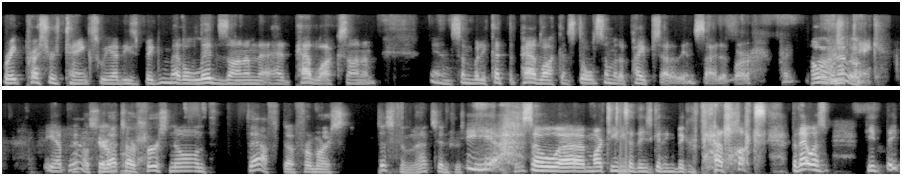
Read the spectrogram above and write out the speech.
break pressure tanks, we had these big metal lids on them that had padlocks on them. And somebody cut the padlock and stole some of the pipes out of the inside of our Oh, our really? tank. Yep. yeah, so that's our first known theft uh, from our system. That's interesting. Yeah, so uh, Martin said that he's getting bigger padlocks, but that was, he, they,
